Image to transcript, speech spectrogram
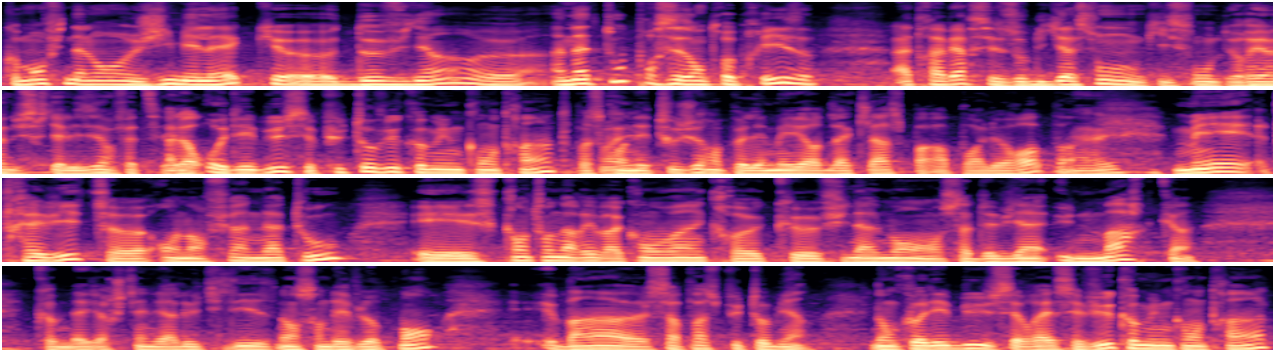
Comment finalement Jimelec euh, devient un atout pour ces entreprises à travers ces obligations qui sont de réindustrialiser en fait Alors au début c'est plutôt vu comme une contrainte parce qu'on est toujours un peu les meilleurs de la classe par rapport à l'Europe, ah mais très vite on en fait un atout et quand on arrive à convaincre que finalement ça devient une marque, comme d'ailleurs Schneider l'utilise dans son développement, eh ben, euh, ça passe plutôt bien. Donc au début, c'est vrai, c'est vu comme une contrainte,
